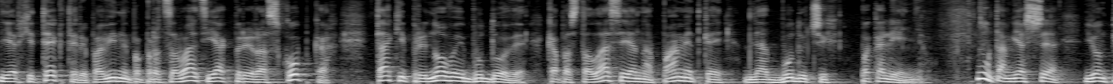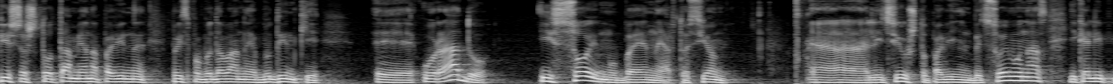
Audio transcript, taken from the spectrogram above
і архітэктары павінны папрацаваць як пры раскопках так і пры новай будове каб асталася яна памяткай для будучых пакаленняў Ну там яшчэ ён піша, што там яна павінна быць пабудаваныя будынкі э, ураду і сойму БНР, то есть ён лічыў што павінен быць сойм у нас. І калі б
